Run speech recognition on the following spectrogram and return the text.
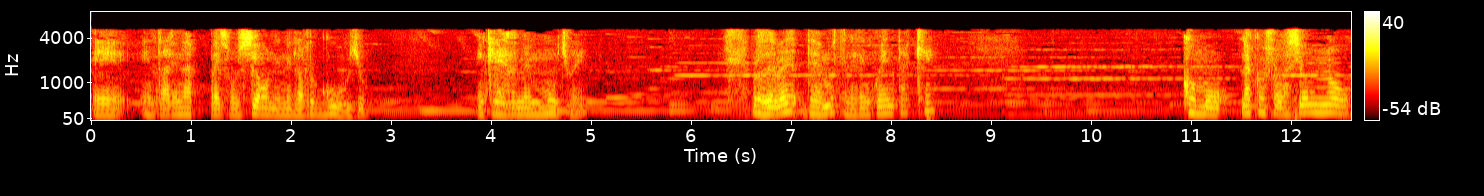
eh, entrar en la presunción, en el orgullo, en creerme mucho. ¿eh? Pero debemos tener en cuenta que como la consolación no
